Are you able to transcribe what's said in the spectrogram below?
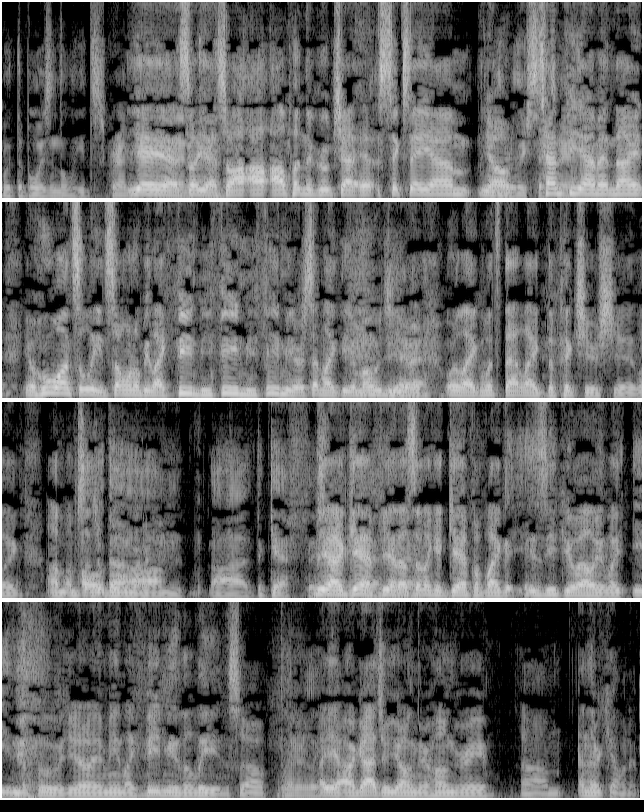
with the boys in the leads. Grabbing yeah, yeah. So yeah, so I'll, I'll- I'll put in the group chat at 6 a.m. You know, Literally 6 10 p.m. at night. You know, who wants to lead? Someone will be like, "Feed me, feed me, feed me," or send like the emoji, Yeah. or, or like what's that like the picture shit? Like I'm I'm such oh, a the boomer. um, uh, the GIF. Yeah, a gif. the Yeah, they'll send like a gif of like Ezekiel Elliott like eating the food. You know what I mean? Like feed me the lead. So Literally. uh, yeah, our guys are young. They're hungry. Um, and they're killing it.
